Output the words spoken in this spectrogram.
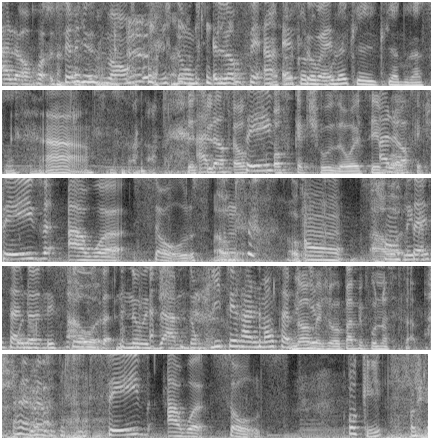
Alors, sérieusement, donc lancer un Pas que le poulet SOS. qui, qui a de la sauce. Ah. T'es sûr Alors, of, save- of quelque chose? Ouais, save Alors, of quelque chose. save our souls. Ah, Donc, en Ah, ouais. français, ça donne sauve Ah, ouais. nos âmes. Donc, littéralement, ça veut Non, mais dire je ne vais pas pu prononcer ça. save our souls. Ok. Ok.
